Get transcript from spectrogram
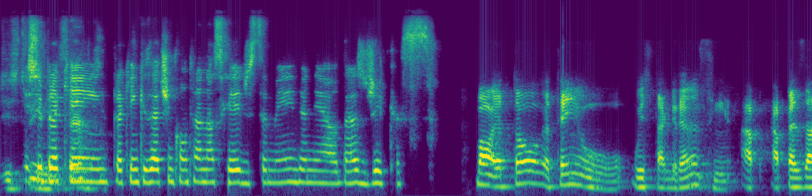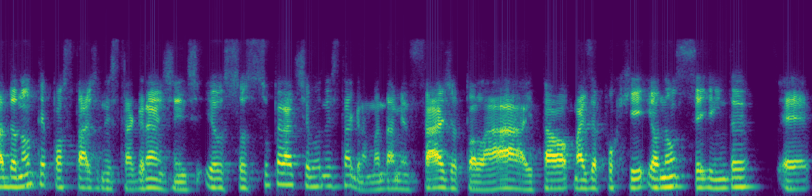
Isso para quem, para quem quiser te encontrar nas redes também, Daniel, das dicas. Bom, eu, tô, eu tenho o Instagram, assim, a, apesar de eu não ter postagem no Instagram, gente, eu sou super ativo no Instagram. Mandar mensagem, eu tô lá e tal, mas é porque eu não sei ainda é,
